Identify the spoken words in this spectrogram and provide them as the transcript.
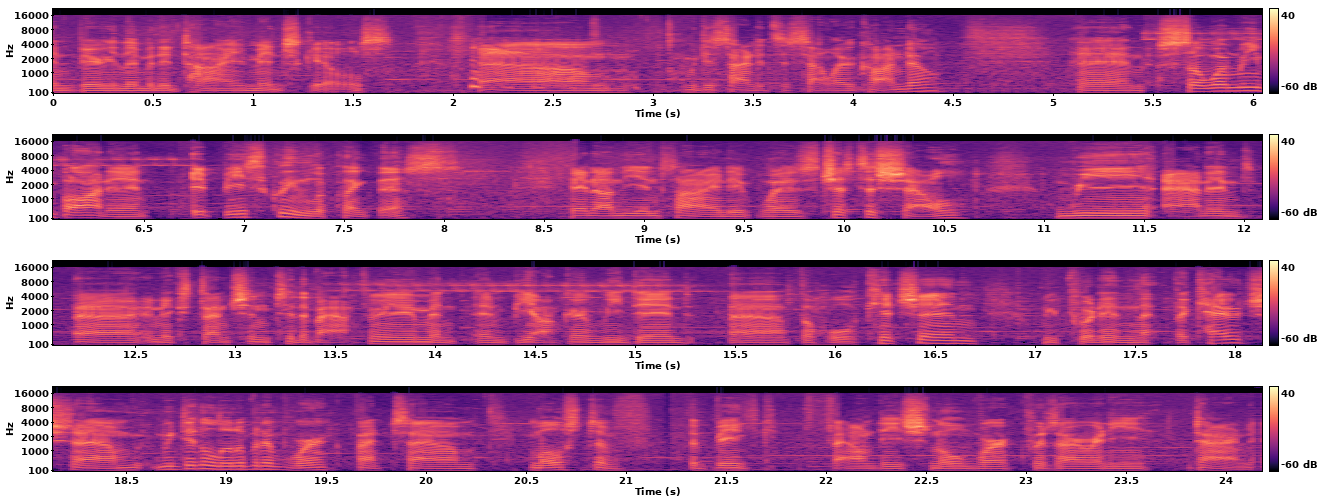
and very limited time and skills. Um, we decided to sell our condo and so when we bought it, it basically looked like this. And on the inside, it was just a shell. We added uh, an extension to the bathroom, and, and Bianca redid uh, the whole kitchen. We put in the couch. Um, we did a little bit of work, but um, most of the big foundational work was already done.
